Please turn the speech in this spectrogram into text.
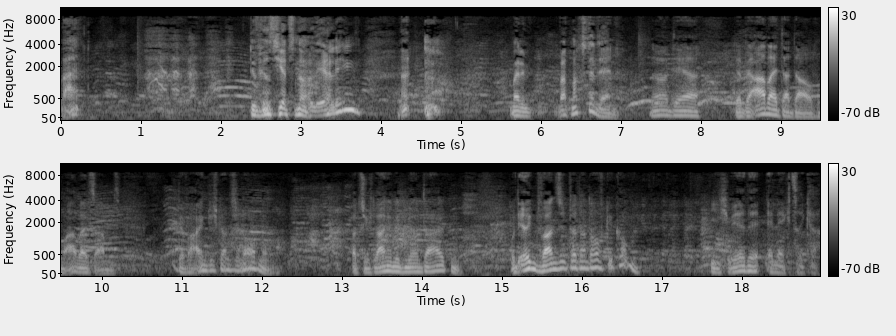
Was? Du wirst jetzt noch Lehrling? Meine, was machst du denn? Ja, der, der Bearbeiter da auf dem Arbeitsamt, der war eigentlich ganz in Ordnung. Hat sich lange mit mir unterhalten. Und irgendwann sind wir dann drauf gekommen. Ich werde Elektriker.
